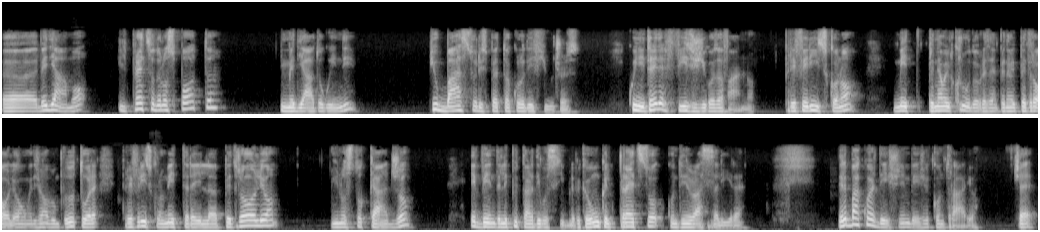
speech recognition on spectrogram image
Uh, vediamo il prezzo dello spot immediato, quindi più basso rispetto a quello dei futures. Quindi i trader fisici cosa fanno? Preferiscono met- prendiamo il crudo, per esempio, prendiamo il petrolio, come diciamo per un produttore, preferiscono mettere il petrolio in uno stoccaggio e venderle il più tardi possibile, perché comunque il prezzo continuerà a salire. Nel backwardation invece è il contrario, cioè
